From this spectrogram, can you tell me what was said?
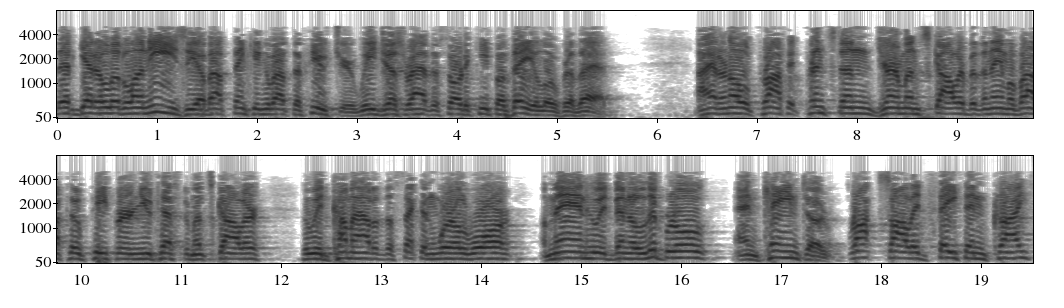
that get a little uneasy about thinking about the future. We just rather sort of keep a veil over that. I had an old prophet, Princeton, German scholar by the name of Otto Piper, New Testament scholar, who had come out of the Second World War, a man who had been a liberal and came to rock solid faith in Christ.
